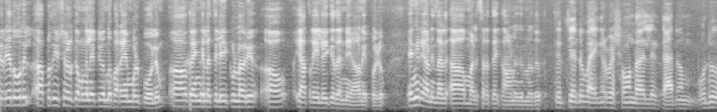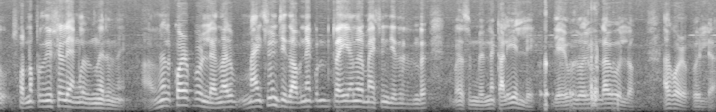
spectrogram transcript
ചെറിയ തോതിൽ പ്രതീക്ഷകൾക്ക് മംഗലേറ്റു എന്ന് പറയുമ്പോൾ പോലും വെങ്കലത്തിലേക്കുള്ള ഒരു യാത്രയിലേക്ക് തന്നെയാണ് ഇപ്പോഴും. എങ്ങനെയാണ് ഇന്നലെ ആ മത്സരത്തെ കാണുന്നത്? തീർച്ചയായിട്ടും ഭയങ്കര വിഷമമുണ്ടായില്ല കാരണം ഒരു സ്വർണ പ്രതീക്ഷയിൽ ഞങ്ങൾ നിന്നിരുന്നത് അതിന് കുഴപ്പമില്ല. എന്നാലും മാക്സിമം ചെയ്തു. അവനെ കൊണ്ട് ട്രൈ ചെയ്യാൻ മാക്സിമം ചെയ്തിട്ടുണ്ട്. പിന്നെ കളിയല്ലേ? ജൈവ തോൽവി ഉണ്ടാകുമല്ലോ. അത് കുഴപ്പമില്ല.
